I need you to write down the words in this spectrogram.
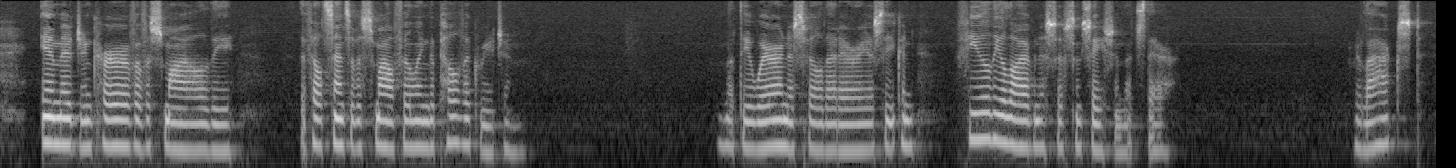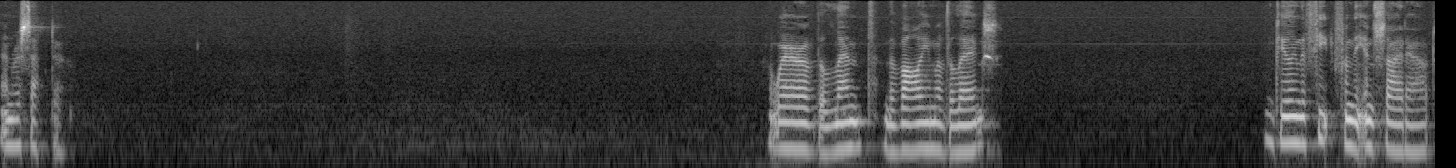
image and curve of a smile, the the felt sense of a smile filling the pelvic region. Let the awareness fill that area so you can feel the aliveness of sensation that's there. Relaxed and receptive. Aware of the length, the volume of the legs. And feeling the feet from the inside out.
